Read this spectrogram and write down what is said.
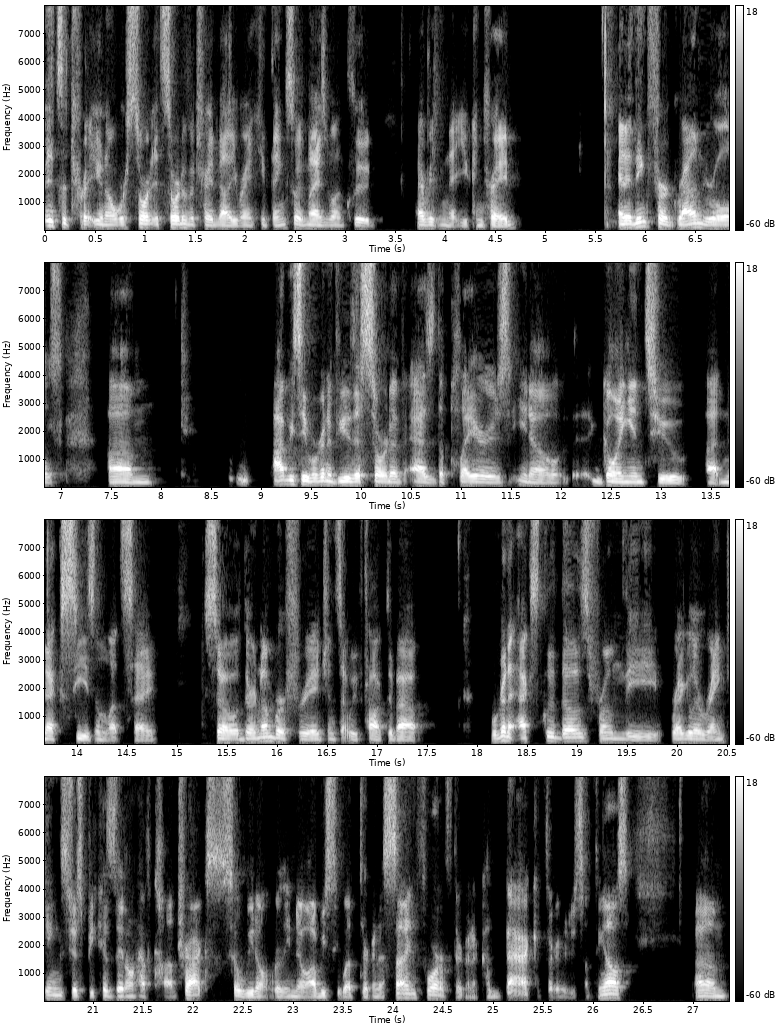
it's a trade you know we're sort it's sort of a trade value ranking thing so we might as well include everything that you can trade. And i think for ground rules um, obviously we're going to view this sort of as the players you know going into uh, next season let's say. So there are a number of free agents that we've talked about we're going to exclude those from the regular rankings just because they don't have contracts. So we don't really know, obviously, what they're going to sign for, if they're going to come back, if they're going to do something else. Um,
